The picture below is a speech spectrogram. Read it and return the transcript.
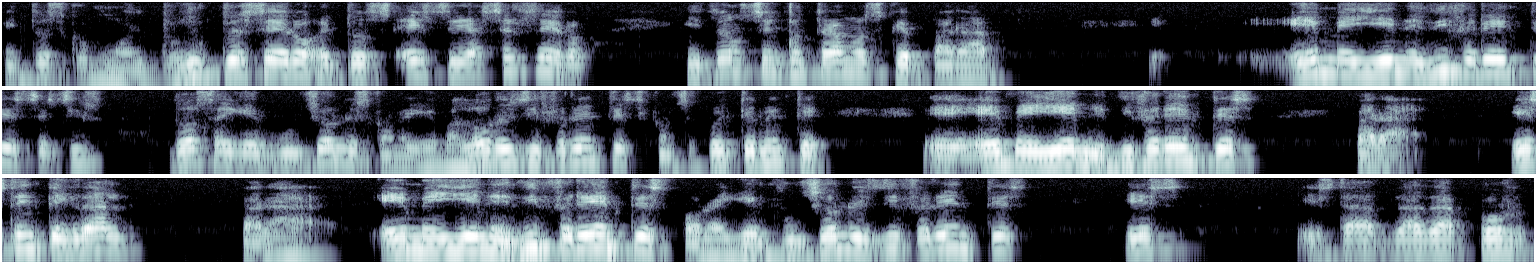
entonces como el producto es cero, entonces este ya es cero. Entonces encontramos que para m y n diferentes, es decir, dos eigenfunciones con eigenvalores diferentes y consecuentemente eh, m y n diferentes, para esta integral, para m y n diferentes por eigenfunciones diferentes, es, está dada por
